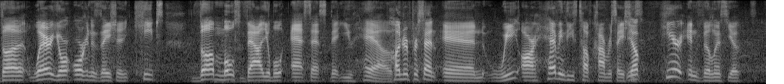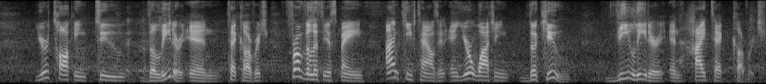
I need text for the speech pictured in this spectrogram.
the where your organization keeps the most valuable assets that you have. 100%. And we are having these tough conversations Yep. Here in Valencia. You're talking to the leader in tech coverage from Valencia, Spain. I'm Keith Townsend, and you're watching theCUBE, the leader in high-tech coverage.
